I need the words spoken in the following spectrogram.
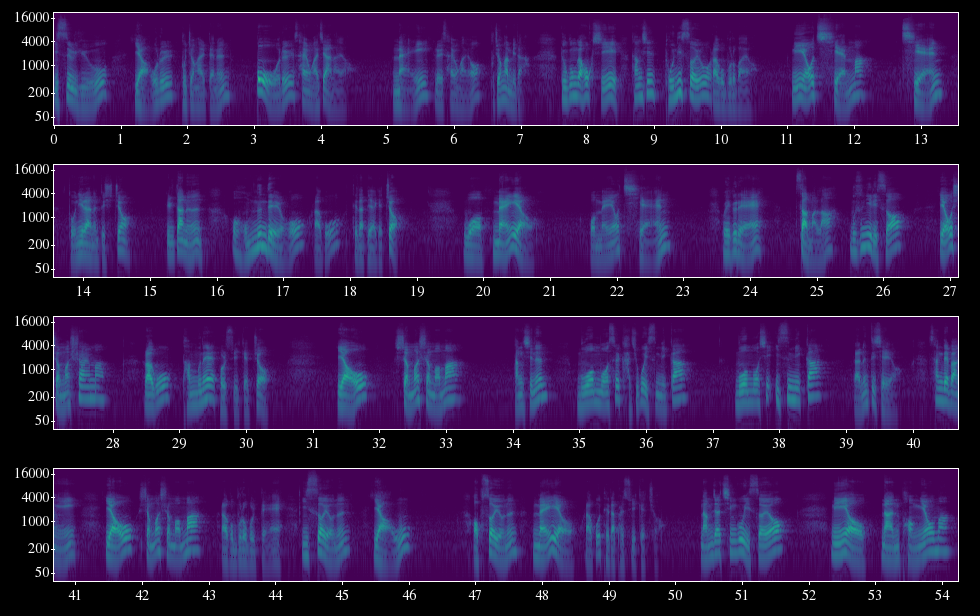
있을 유, 有를 부정할 때는 不를 사용하지 않아요. 没를 사용하여 부정합니다. 누군가 혹시 당신 돈 있어요? 라고 물어봐요. 你有钱吗? 钱, 돈이라는 뜻이죠. 일단은 어, 없는데요 라고 대답해야겠죠. 我没有,我没有钱. 왜 그래? 싸말라? 무슨 일 있어? 여우 시엄마 샬마? 라고 반문해 볼 수 있겠죠. 야오, 셔머 셔머마? 당신은 무엇 무엇을 가지고 있습니까? 무엇 무엇이 있습니까? 라는 뜻이에요. 상대방이 야오, 셔머 셔머마? 라고 물어볼 때 있어요는 여우 없어요는 메이요 라고 대답할 수 있겠죠. 남자친구 있어요? 니요 男朋友吗?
